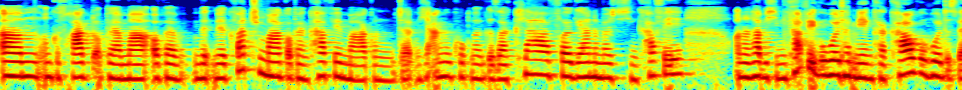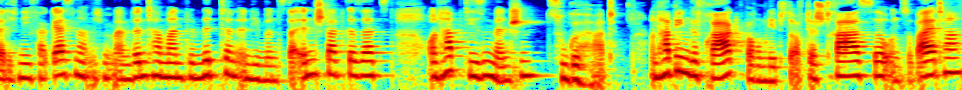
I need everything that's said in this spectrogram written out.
ähm, und gefragt, ob er mal, ob er mit mir quatschen mag, ob er einen Kaffee mag. Und er hat mich angeguckt und hat gesagt, klar, voll gerne möchte ich einen Kaffee. Und dann habe ich ihm Kaffee geholt, habe mir einen Kakao geholt, das werde ich nie vergessen, habe mich mit meinem Wintermantel mitten in die Münster Innenstadt gesetzt und habe diesem Menschen zugehört und habe ihn gefragt, warum lebst du auf der Straße und so weiter.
